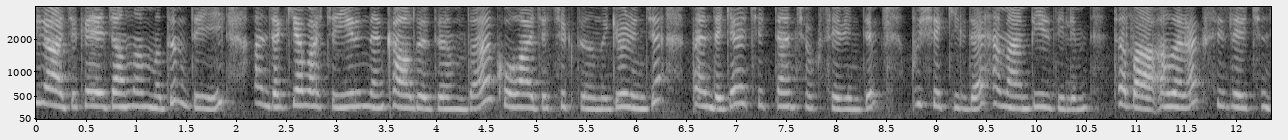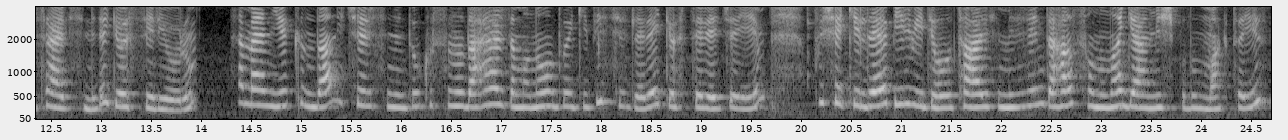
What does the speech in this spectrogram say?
birazcık heyecanlanmadım değil. Ancak yavaşça yerinden kaldırdığımda kolayca çıktığını görünce ben de gerçekten çok sevindim. Bu şekilde hemen bir dilim tabağa alarak sizler için servisini de gösteriyorum. Hemen yakından içerisinin dokusunu da her zaman olduğu gibi sizlere göstereceğim. Bu şekilde bir videolu tarifimizin daha sonuna gelmiş bulunmaktayız.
